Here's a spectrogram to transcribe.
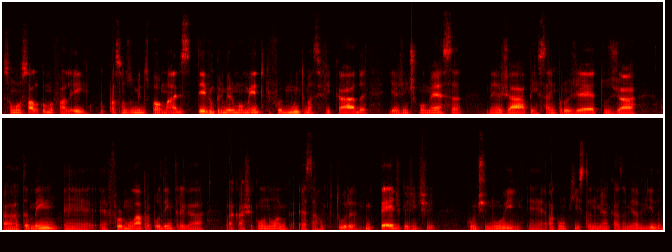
São Gonçalo, como eu falei, ocupação Zumbi dos Palmares, teve um primeiro momento que foi muito massificada e a gente começa né, já a pensar em projetos, já a também é, é, formular para poder entregar para a Caixa Econômica. Essa ruptura impede que a gente continue é, a conquista no Minha Casa Minha Vida.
